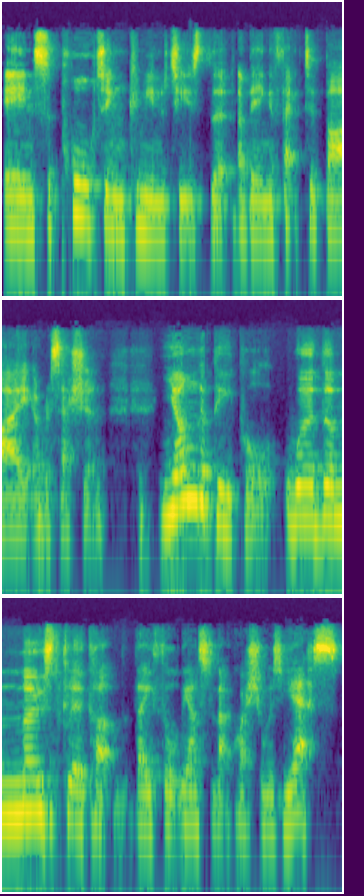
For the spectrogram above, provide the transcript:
in supporting communities that are being affected by a recession, younger people were the most clear cut. They thought the answer to that question was yes.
